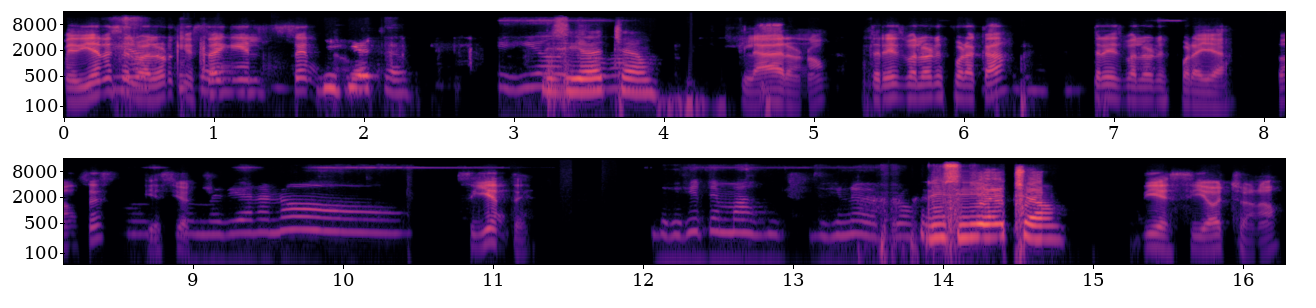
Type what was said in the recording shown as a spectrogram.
Mediana es el valor que está en el centro. 18. 18. vamos. Claro, ¿no? Tres valores por acá, tres valores por allá. Entonces, La 18. mediana no. Siguiente. 17 más 19, profe. 18. 18, ¿no?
